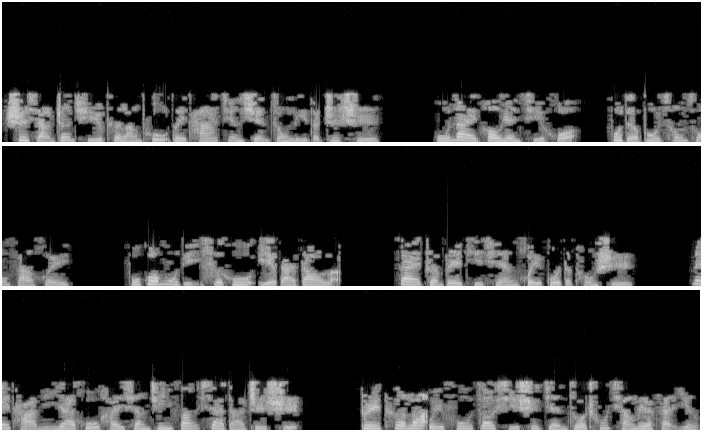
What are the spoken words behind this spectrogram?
是想争取特朗普对他竞选总理的支持，无奈后院起火。不得不匆匆返回，不过目的似乎也达到了。在准备提前回国的同时，内塔尼亚胡还向军方下达指示，对特拉维夫遭袭事件作出强烈反应。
